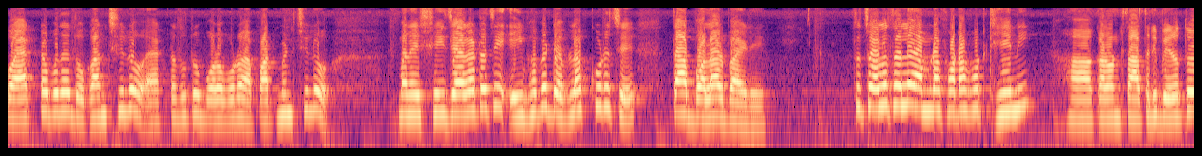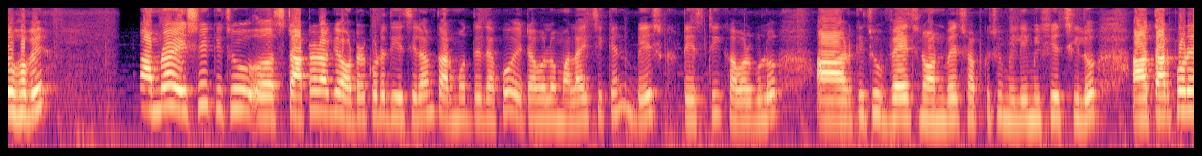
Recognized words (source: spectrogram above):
কয়েকটা বোধহয় দোকান ছিল, একটা দুটো বড় বড় অ্যাপার্টমেন্ট ছিল মানে সেই জায়গাটা যে এইভাবে ডেভেলপ করেছে তা বলার বাইরে। তো চলো তাহলে আমরা ফটাফট খেয়ে নিই কারণ তাড়াতাড়ি বেরোতেও হবে। আমরা এসে কিছু স্টার্টার আগে অর্ডার করে দিয়েছিলাম, তার মধ্যে দেখো এটা হলো মালাই চিকেন বেশ টেস্টি খাবারগুলো, আর কিছু ভেজ নন ভেজ সব কিছু মিলিয়ে মিশিয়ে ছিল। আর তারপরে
